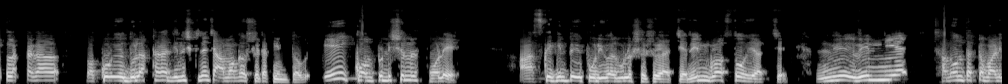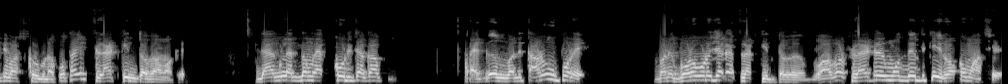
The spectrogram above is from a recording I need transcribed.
এক লাখ টাকা বা দু লাখ টাকা জিনিস কিনেছে, আমাকেও সেটা কিনতে হবে। এই কম্পিটিশনের ফলে আজকে কিন্তু এই পরিবারগুলো শেষ হয়ে যাচ্ছে, ঋণগ্রস্ত হয়ে যাচ্ছে। ঋণ- নিয়ে সাধারণত একটা বাড়িতে বাস করব না, কোথায়? ফ্ল্যাট কিনতে হবে আমাকে। যেগুলো একদম এক কোটি টাকা একদম মানে তারও উপরে। মানে বড় বড় জায়গায় ফ্ল্যাট কিনতে হবে। আবার ফ্ল্যাটের মধ্যে কি রকম আছে?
